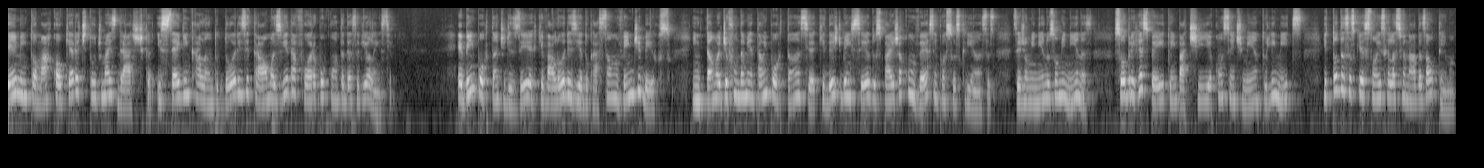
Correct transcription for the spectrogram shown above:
temem tomar qualquer atitude mais drástica e seguem calando dores e traumas vida fora por conta dessa violência. É bem importante dizer que valores e educação vêm de berço, então é de fundamental importância que desde bem cedo os pais já conversem com as suas crianças, sejam meninos ou meninas, sobre respeito, empatia, consentimento, limites e todas as questões relacionadas ao tema.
